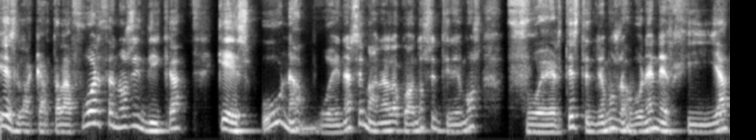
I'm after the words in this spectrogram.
que es la carta La Fuerza, nos indica que es una buena semana la cual nos sentiremos fuertes, tendremos una buena energía,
